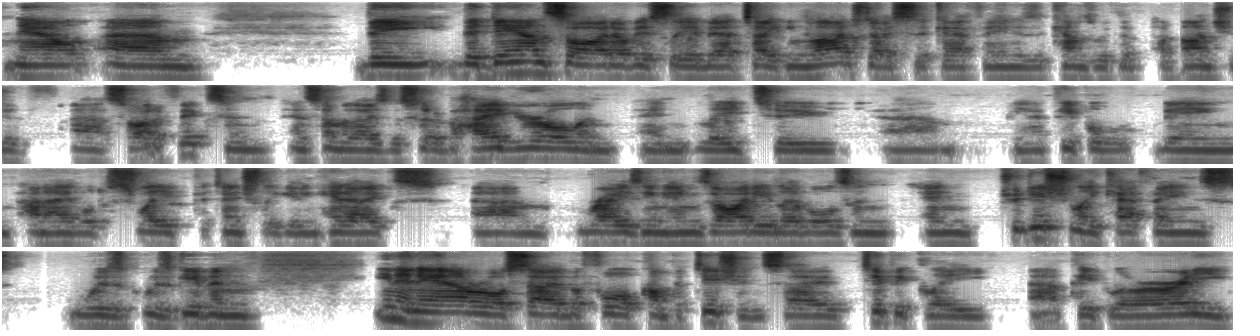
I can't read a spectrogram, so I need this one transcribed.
Now, um, the the downside, obviously, about taking large doses of caffeine is it comes with a, a bunch of uh, side effects, and, and some of those are sort of behavioural and, and lead to um, you know people being unable to sleep, potentially getting headaches, um, raising anxiety levels, and and traditionally caffeine's was was given in an hour or so before competition. So typically, uh, people are already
